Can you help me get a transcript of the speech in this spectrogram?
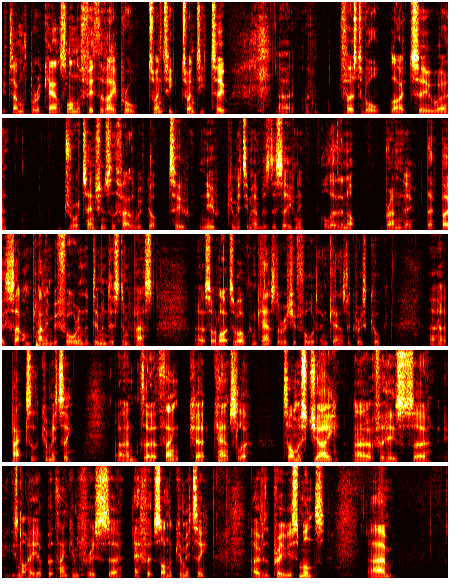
of Tamworth Borough Council on the 5th of April 2022. Uh, first of all like to uh, draw attention to the fact that we've got two new committee members this evening, although they're not brand new. They've both sat on planning before in the dim and distant past. Uh, so I'd like to welcome Councillor Richard Ford and Councillor Chris Cook uh, back to the committee and uh, thank uh, Councillor Thomas J for his he's not here, but thank him for his uh, efforts on the committee over the previous months. Um,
